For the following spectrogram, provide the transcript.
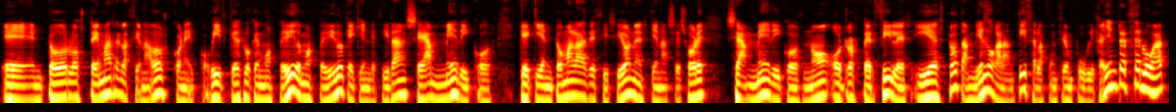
en todos los temas relacionados con el COVID, que es lo que hemos pedido. Hemos pedido que quien decidan sean médicos, que quien toma las decisiones, quien asesore, sean médicos, no otros perfiles. Y esto también lo garantiza la función pública. Y en tercer lugar,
